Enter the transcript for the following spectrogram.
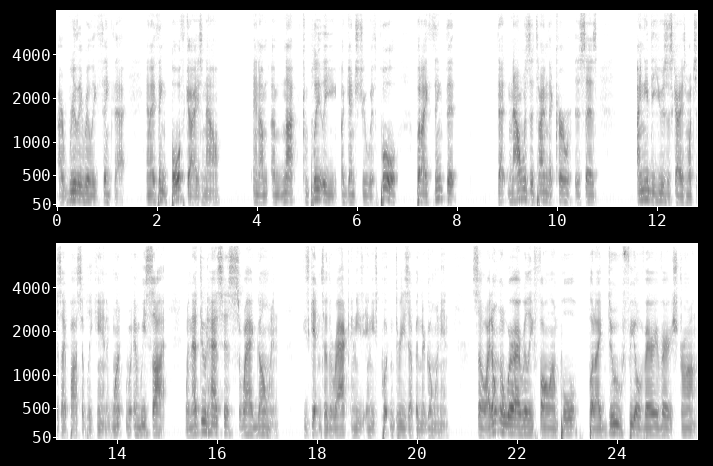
I really, really think that. And I think both guys now, and I'm I'm not completely against you with Poole, but I think that that now is the time that Kerr says, I need to use this guy as much as I possibly can. And, one, and we saw it when that dude has his swag going. He's getting to the rack and he's and he's putting threes up and they're going in. So I don't know where I really fall on Poole, but I do feel very very strong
